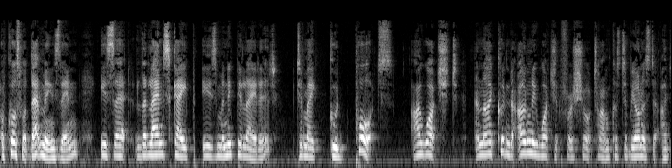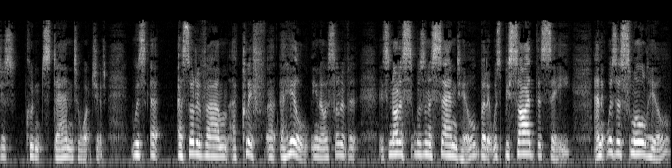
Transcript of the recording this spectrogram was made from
Of course, what that means then is that the landscape is manipulated to make good ports. I watched and I couldn't only watch it for a short time because, to be honest, I just couldn't stand to watch it. It was a, a sort of um, a cliff, a, a, hill, you know, a sort of a, it's not a, it wasn't a sand hill, but it was beside the sea, and it was a small hill,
